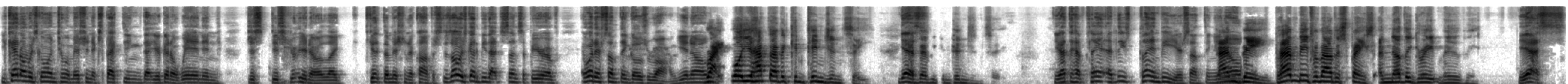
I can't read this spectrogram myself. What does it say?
You can't always go into a mission expecting that you're going to win and just destroy, you know, like get the mission accomplished. There's always got to be that sense of fear of what if something goes wrong, you know? Right. Well, you have to have a contingency. You have Yes. to have a contingency. You have to have plan at least plan B or something, you Plan know? B. Plan B from outer space. Another great movie. Yes.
